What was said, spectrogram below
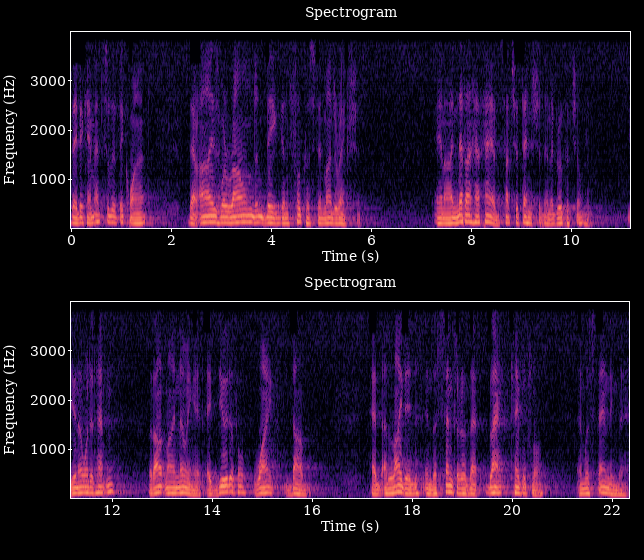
They became absolutely quiet. Their eyes were round and big and focused in my direction. And I never have had such attention in a group of children. You know what had happened? Without my knowing it, a beautiful white dove had alighted in the center of that black tablecloth and was standing there.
